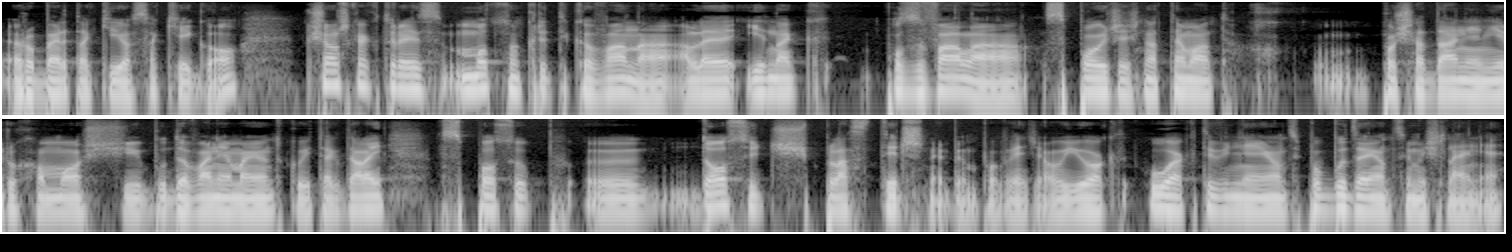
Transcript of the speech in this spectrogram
Roberta Kiyosakiego. Książka, która jest mocno krytykowana, ale jednak pozwala spojrzeć na temat posiadania nieruchomości, budowania majątku i tak dalej w sposób y, dosyć plastyczny, bym powiedział, i uaktywniający, pobudzający myślenie.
